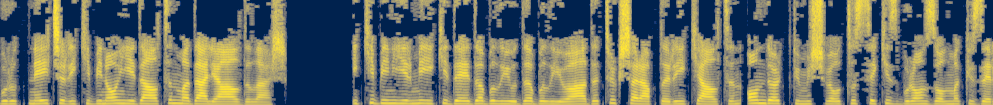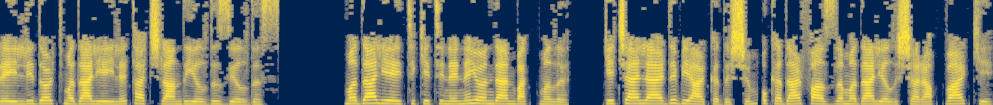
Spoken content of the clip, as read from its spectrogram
Brut Nature 2017 altın madalya aldılar. 2022 DWWA'da Türk şarapları 2 altın, 14 gümüş ve 38 bronz olmak üzere 54 madalya ile taçlandı yıldız yıldız. Madalya etiketine ne yönden bakmalı? Geçenlerde bir arkadaşım, o kadar fazla madalyalı şarap var ki,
